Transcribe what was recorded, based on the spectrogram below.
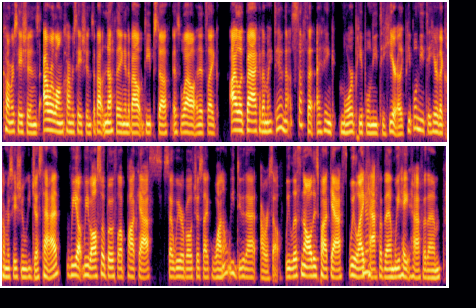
conversations, hour long conversations about nothing and about deep stuff as well. And it's like, I look back and I'm like, damn, that's stuff that I think more people need to hear. Like people need to hear the conversation we just had. We uh, we also both love podcasts, so we were both just like, why don't we do that ourselves? We listen to all these podcasts. We like Yeah. half of them. We hate half of them.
